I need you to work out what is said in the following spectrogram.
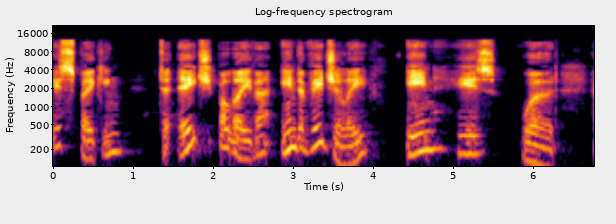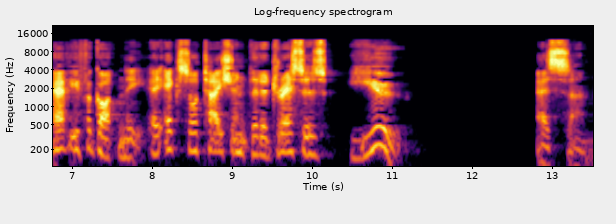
is speaking to each believer individually in his word. Have you forgotten the exhortation that addresses you? as son.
